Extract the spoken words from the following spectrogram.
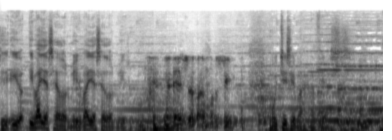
y, y váyase a dormir, váyase a dormir. Eso vamos, sí. Muchísimas gracias.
